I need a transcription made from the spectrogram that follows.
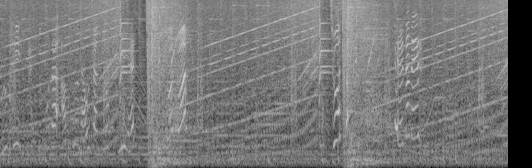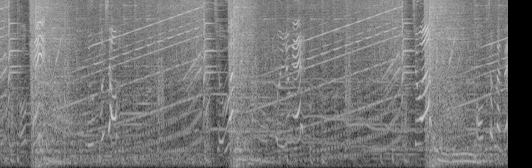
무릎이 발끝보다 앞으로 나오지 않도록 주의해! 좋아, 좋아! 좋았어! 대단해! 오케이! 눈부셔! 좋아! 엄청난데?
